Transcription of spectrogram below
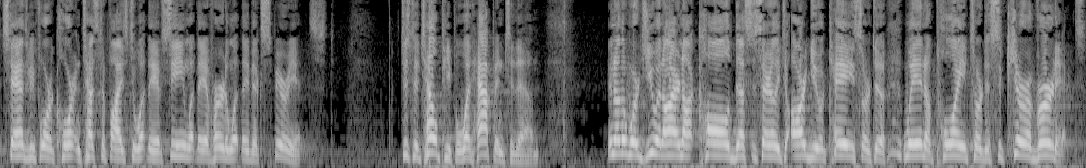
stands before a court and testifies to what they have seen, what they have heard, and what they've experienced. Just to tell people what happened to them. In other words, you and I are not called necessarily to argue a case or to win a point or to secure a verdict.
